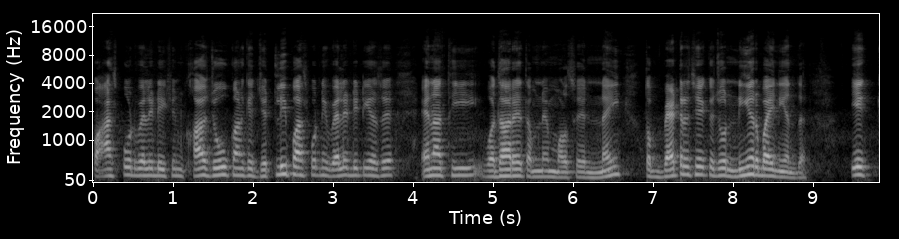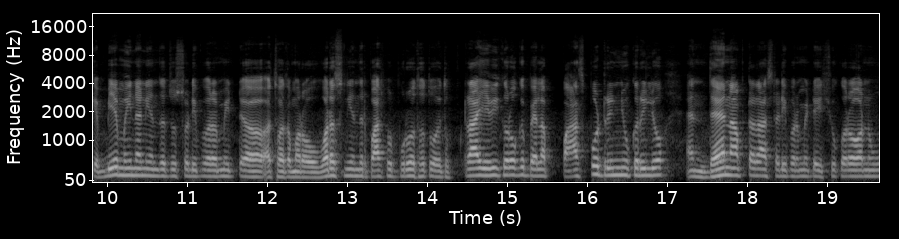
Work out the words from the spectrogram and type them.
પાસપોર્ટ વેલિડેશન ખાસ જોવું, કારણ કે જેટલી પાસપોર્ટની વેલિડિટી હશે, એનાથી વધારે તમને મળશે નહીં. તો બેટર છે કે જો નિયર બાયની અંદર, એક કે બે મહિનાની અંદર જો સ્ટડી પરમિટ અથવા તમારો વર્ષની અંદર પાસપોર્ટ પૂરો થતો હોય, તો ટ્રાય એવી કરો કે પહેલાં પાસપોર્ટ રિન્યૂ કરી લો એન્ડ ધેન આફ્ટર આ સ્ટડી પરમિટ ઇસ્યુ કરવાનું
